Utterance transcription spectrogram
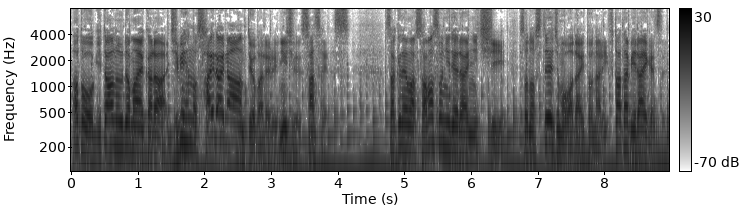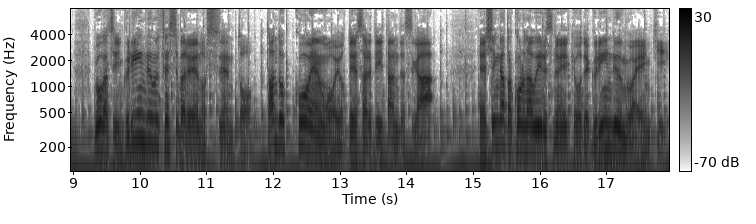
あとギターの腕前から地味編の再来なんと呼ばれる23歳です。昨年はサマソニで来日しそのステージも話題となり再び来月5月にグリーンルームフェスティバルへの出演と単独公演を予定されていたんですが新型コロナウイルスの影響でグリーンルームは延期。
